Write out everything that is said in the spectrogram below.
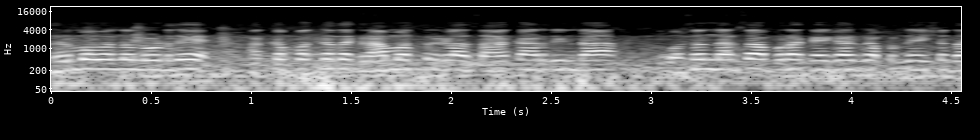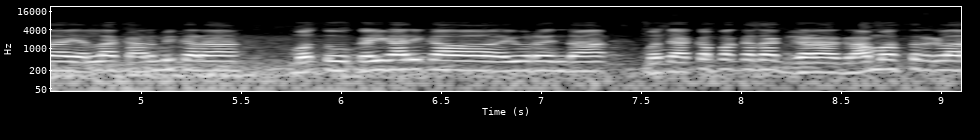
ಧರ್ಮವನ್ನು ನೋಡದೆ ಅಕ್ಕಪಕ್ಕದ ಗ್ರಾಮಸ್ಥರುಗಳ ಸಹಕಾರದಿಂದ ಹೊಸ ನರಸಾಪುರ ಕೈಗಾರಿಕಾ ಪ್ರದೇಶದ ಎಲ್ಲ ಕಾರ್ಮಿಕರ ಮತ್ತು ಕೈಗಾರಿಕಾ ಇವರಿಂದ ಮತ್ತು ಅಕ್ಕಪಕ್ಕದ ಗ್ರಾ- ಗ್ರಾಮಸ್ಥರುಗಳ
